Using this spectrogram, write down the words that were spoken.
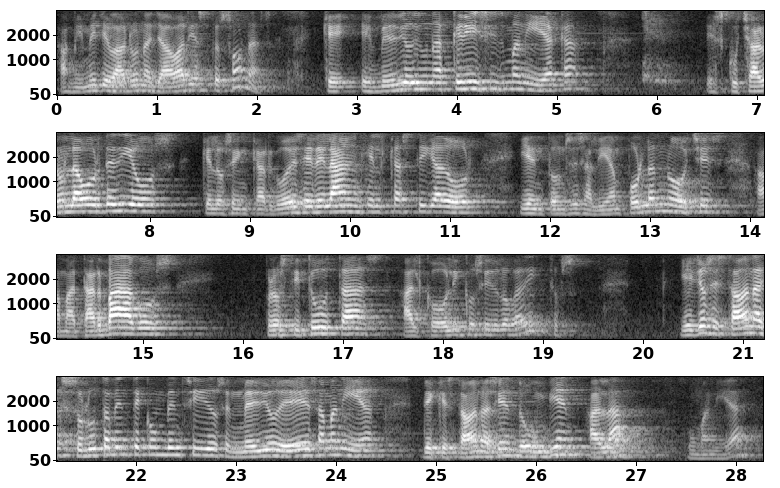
a mí me llevaron allá varias personas que en medio de una crisis maníaca escucharon la voz de Dios que los encargó de ser el ángel castigador y entonces salían por las noches a matar vagos, prostitutas, alcohólicos y drogadictos. Y ellos estaban absolutamente convencidos en medio de esa manía de que estaban haciendo un bien a la humanidad.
